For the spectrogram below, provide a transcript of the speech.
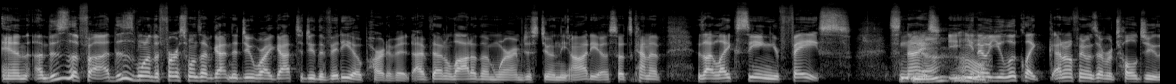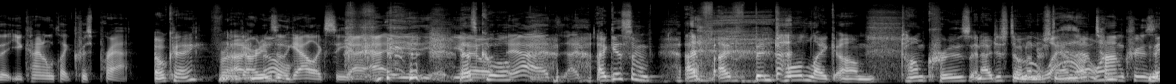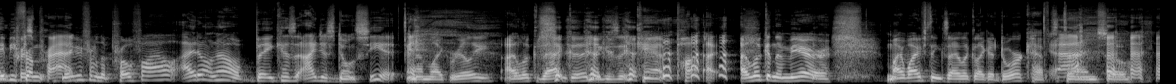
and uh, this is the this is one of the first ones I've gotten to do where I got to do the video part of it. I've done a lot of them where I'm just doing the audio, so it's kind of is I like seeing your face. It's nice. Yeah? Y- You, know, Oh. you look like I don't know if anyone's ever told you that you kind of look like Chris Pratt Okay. from I Guardians of the Galaxy. I, I, That's know, cool. Yeah. I, guess I'm. I've I've been told like um Tom Cruise, and I just don't Ooh, understand wow, that one. Tom Cruise maybe from Pratt. maybe from the profile. I don't know because I just don't see it, and I'm like, really? I look that good because it can't. Po- I, I look in the mirror. My wife thinks I look like a dork half the time. So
